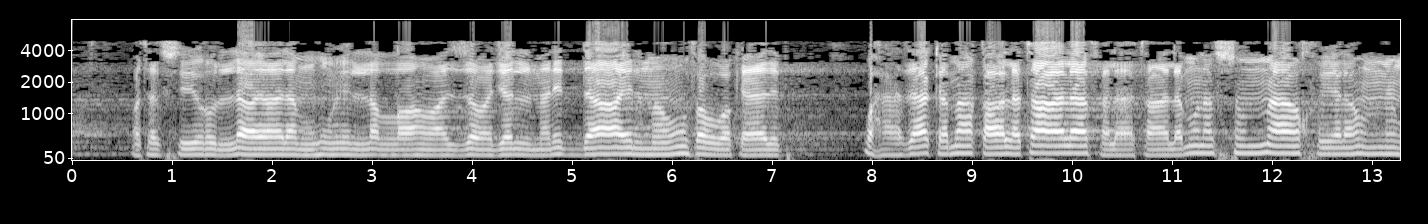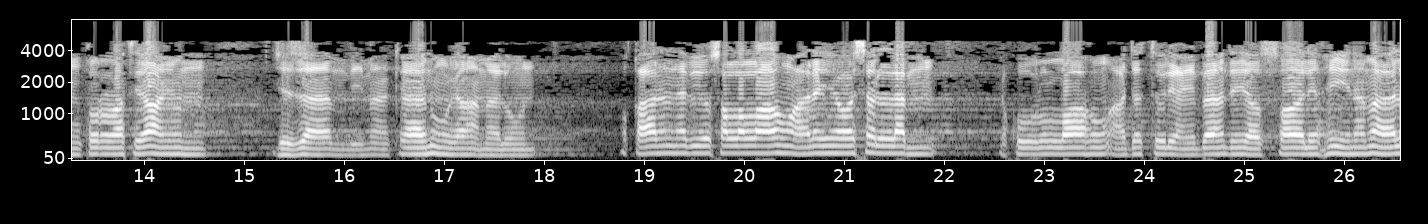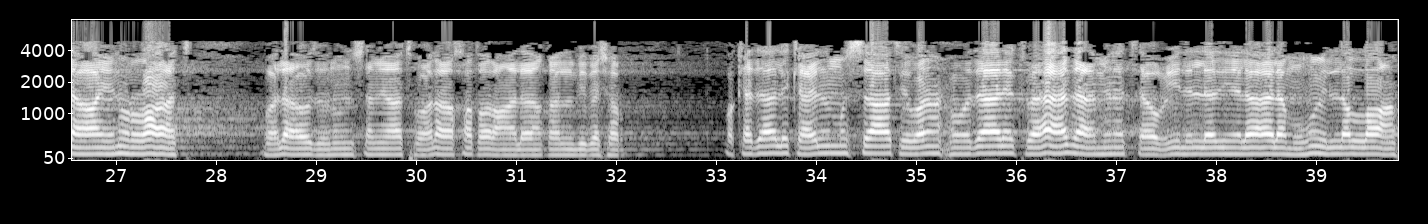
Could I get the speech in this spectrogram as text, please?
وتفسير لا يعلمه إلا الله عز وجل من ادعى علمه فهو كاذب. وهذا كما قال تعالى فلا تعلم نفس ما أخفي لهم من قرة أعين جزاء بما كانوا يعملون. وقال النبي صلى الله عليه وسلم يقول الله أعددت لعبادي الصالحين ما لا عين رأت ولا أذن سمعت ولا خطر على قلب بشر. وكذلك علم الساعة ونحو ذلك فهذا من التأويل الذي لا يعلمه إلا الله.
